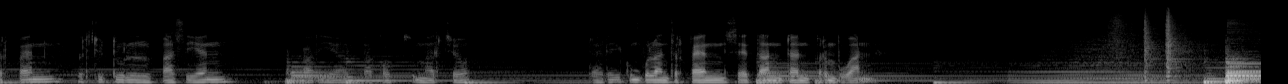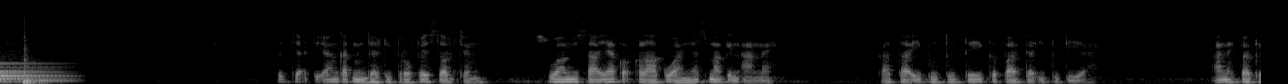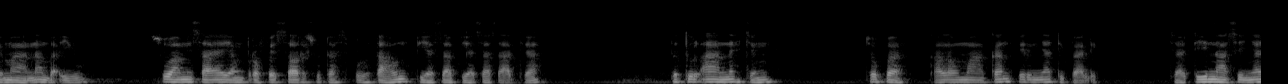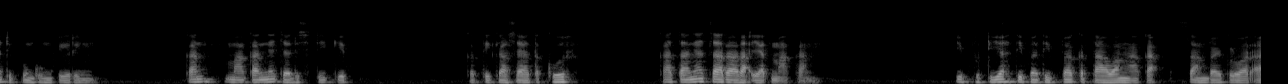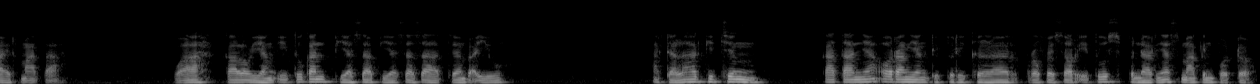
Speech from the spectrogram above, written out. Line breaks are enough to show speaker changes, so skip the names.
cerpen berjudul Pasien karya Jakob Sumarjo dari kumpulan cerpen Setan dan Perempuan. Sejak diangkat menjadi profesor, Jeng, suami saya kok kelakuannya semakin aneh. Kata Ibu Tuti kepada Ibu Dia. Aneh bagaimana, Mbak Yu? Suami saya yang profesor sudah 10 tahun biasa-biasa saja. Betul aneh, Jeng. Coba kalau makan piringnya dibalik. Jadi nasinya di punggung piring. Kan makannya jadi sedikit. Ketika saya tegur, katanya cara rakyat makan. Ibu dia tiba-tiba ketawa ngakak sampai keluar air mata. Wah, kalau yang itu kan biasa-biasa saja, Mbak Yu. Ada lagi jeng, katanya orang yang diberi gelar profesor itu sebenarnya semakin bodoh.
